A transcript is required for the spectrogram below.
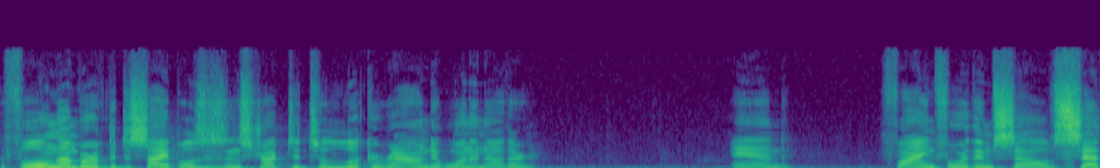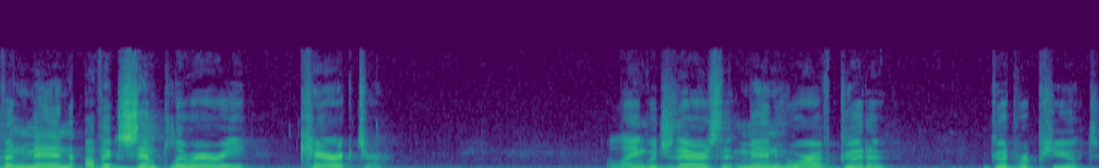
The full number of the disciples is instructed to look around at one another and find for themselves seven men of exemplary character the language there is that men who are of good, good repute,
